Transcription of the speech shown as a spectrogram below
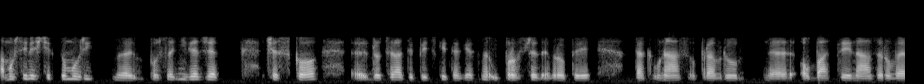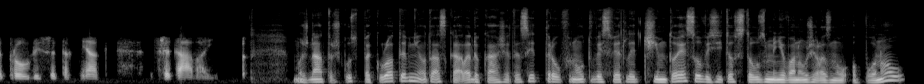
A musím ještě k tomu říct eh, poslední věc, že Česko eh, docela typicky, tak jak jsme uprostřed Evropy, tak u nás opravdu eh, oba ty názorové proudy se tak nějak přetávají. Možná trošku spekulativní otázka, ale dokážete si troufnout vysvětlit, čím to je? Souvisí to s tou zmiňovanou železnou oponou?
